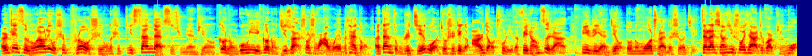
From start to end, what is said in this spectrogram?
而这次荣耀六十 Pro 使用的是第三代四曲面屏，各种工艺、各种计算，说实话我也不太懂。呃，但总之结果就是这个 R 角处理的非常自然，闭着眼睛都能摸出来的设计。再来详细说一下这块屏幕。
